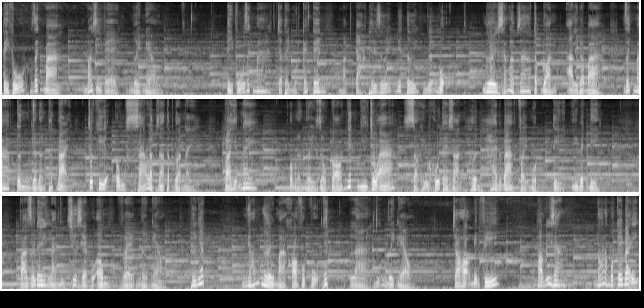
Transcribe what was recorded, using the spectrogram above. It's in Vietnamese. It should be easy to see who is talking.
Speaker 1: Tỷ phú Jack Ma nói gì về người nghèo? Tỷ phú Jack Ma trở thành một cái tên mà cả thế giới biết tới ngưỡng mộ. Người sáng lập ra tập đoàn Alibaba, Jack Ma từng nhiều lần thất bại trước khi ông sáng lập ra tập đoàn này. Và hiện nay, ông là người giàu có nhất nhì châu Á, sở hữu khối tài sản hơn 23,1 tỷ USD. Và dưới đây là những chia sẻ của ông về người nghèo. Thứ nhất, nhóm người mà khó phục vụ nhất là những người nghèo. Cho họ miễn phí, họ nghĩ rằng đó là một cái bẫy.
